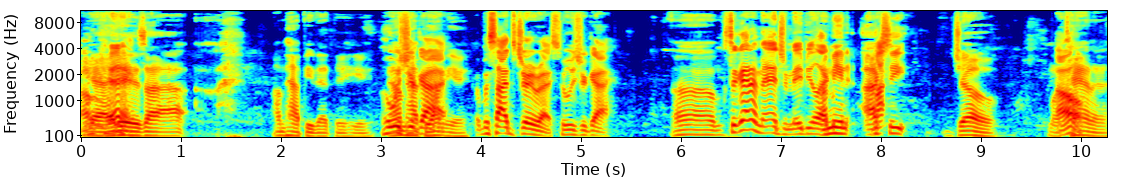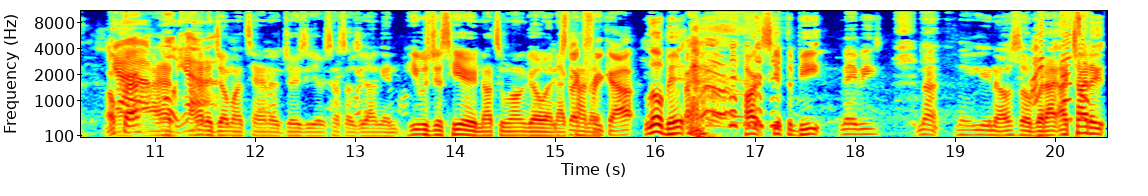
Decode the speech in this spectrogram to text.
yeah, Okay. it is. I, I'm happy that they're here. Who was I'm your happy guy I'm here. besides Jerry Rice? Who was your guy? Um, So I gotta imagine maybe like I mean, actually, Joe Oh. Montana. Okay. Yeah, I had, well, yeah. I had a Joe Montana jersey ever since I was young, and he was just here not too long ago, and Did I kind of freak out. a little bit heart skipped a beat, maybe not, maybe you know. So, but I, I That's tried to.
